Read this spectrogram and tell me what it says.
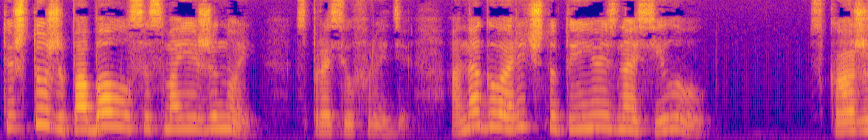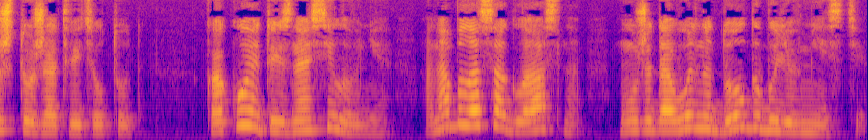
«Ты что же, побаловался с моей женой?» — спросил Фредди. «Она говорит, что ты ее изнасиловал». «Скажешь тоже», — ответил тот. «Какое это изнасилование? Она была согласна. Мы уже довольно долго были вместе,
